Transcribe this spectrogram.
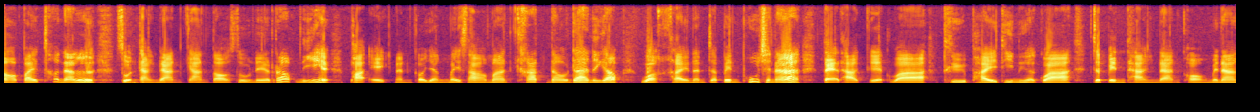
ต่อไปเท่านั้น ส่วนทางด้านการต่อสู้ในรอบนี้พระเอกนั้นก็ยังไม่สามารถคาดเดาได้นะครับ ว่าใครนั้นจะเป็นผู้ชนะ แต่ถ้าเกิดว่าถือไพ่ที่เหนือกว่า จะเป็นทางด้านของแม่นาง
